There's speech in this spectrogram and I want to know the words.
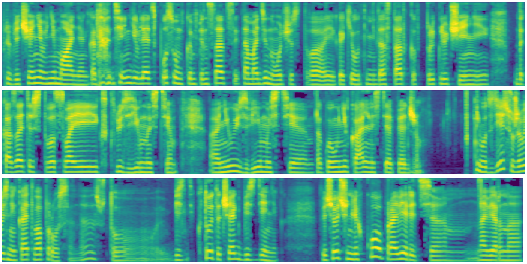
привлечения внимания, когда деньги являются способом компенсации там, одиночества и каких-то недостатков, приключений, доказательства своей эксклюзивности, а, неуязвимости, такой уникальности, опять же. И вот здесь уже возникают вопросы, да, что без... кто этот человек без денег. То есть очень легко проверить, эм, наверное,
